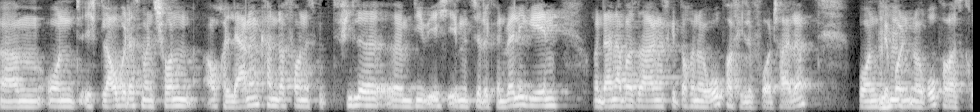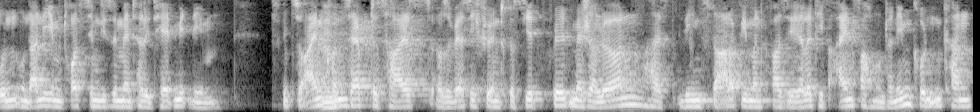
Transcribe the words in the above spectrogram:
Ähm, und ich glaube, dass man schon auch lernen kann davon. Es gibt viele, ähm, die wie ich eben in Silicon Valley gehen und dann aber sagen, es gibt auch in Europa viele Vorteile. Und mhm. wir wollen in Europa was gründen und dann eben trotzdem diese Mentalität mitnehmen. Es gibt so ein mhm. Konzept, das heißt, also wer sich für interessiert, Build, Measure, Learn, heißt Lean Startup, wie man quasi relativ einfach ein Unternehmen gründen kann.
